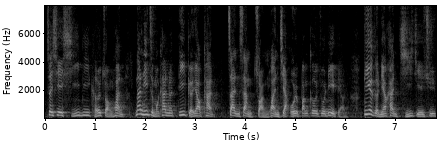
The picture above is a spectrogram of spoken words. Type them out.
这些 CB 可转换，那你怎么看呢？第一个要看站上转换价，我有帮各位做列表第二个你要看集结区，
